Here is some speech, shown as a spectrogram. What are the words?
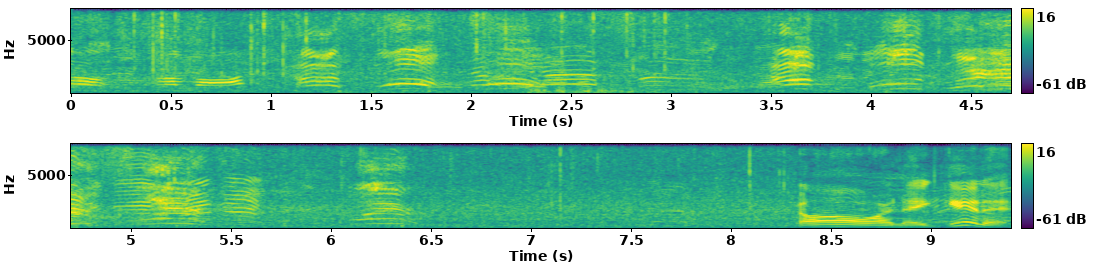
a, a loss. Top! Ball! Ball! Top! Hold! Fire! Fire! Fire! Oh, and they get it.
